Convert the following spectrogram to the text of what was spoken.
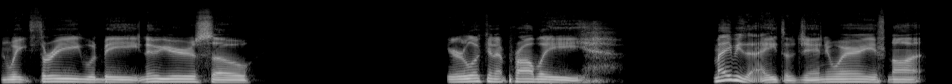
and week three would be New Year's. So you're looking at probably maybe the 8th of January, if not,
